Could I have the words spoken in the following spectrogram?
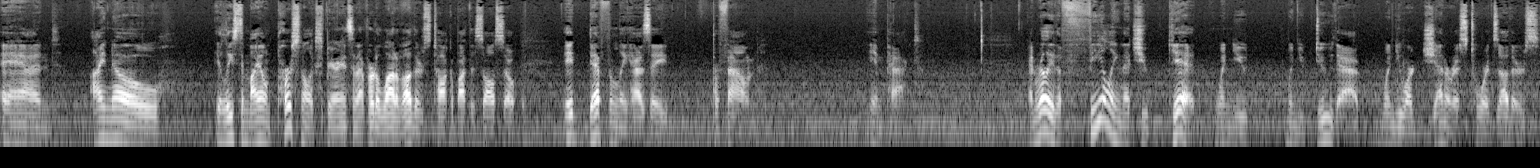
And I know, at least in my own personal experience, and I've heard a lot of others talk about this also, it definitely has a profound impact. And really the feeling that you get when you when you do that, when you are generous towards others,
